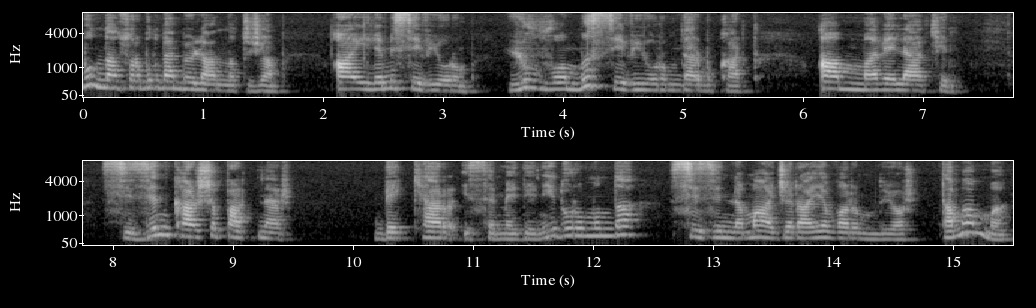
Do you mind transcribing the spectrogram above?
bundan sonra bunu ben böyle anlatacağım. Ailemi seviyorum yuvamı seviyorum der bu kart. Ama ve lakin sizin karşı partner bekar ise medeni durumunda sizinle maceraya varım diyor. Tamam mı?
